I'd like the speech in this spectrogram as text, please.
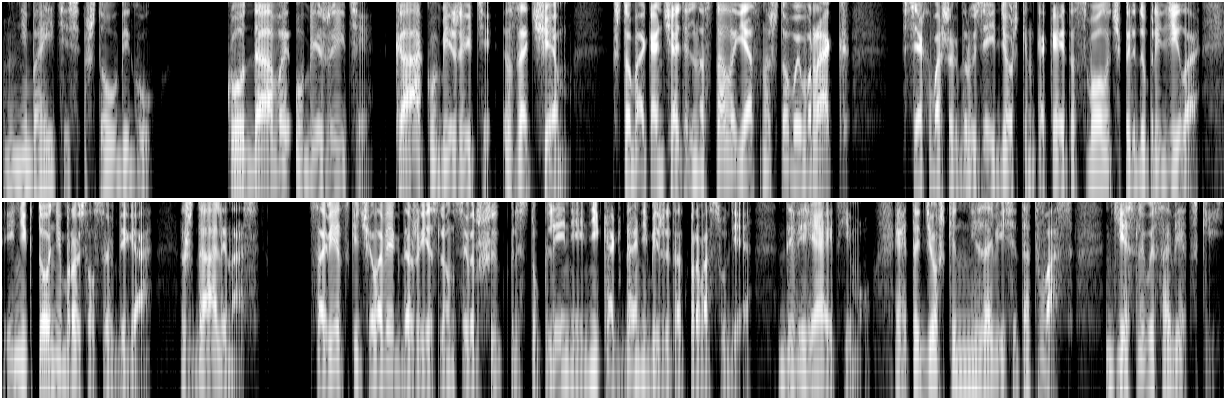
«Не боитесь, что убегу?» «Куда вы убежите? Как убежите? Зачем? Чтобы окончательно стало ясно, что вы враг?» Всех ваших друзей Дёшкин какая-то сволочь предупредила, и никто не бросился в бега. Ждали нас. Советский человек, даже если он совершит преступление, никогда не бежит от правосудия. Доверяет ему. Это, Дёшкин, не зависит от вас, если вы советский.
